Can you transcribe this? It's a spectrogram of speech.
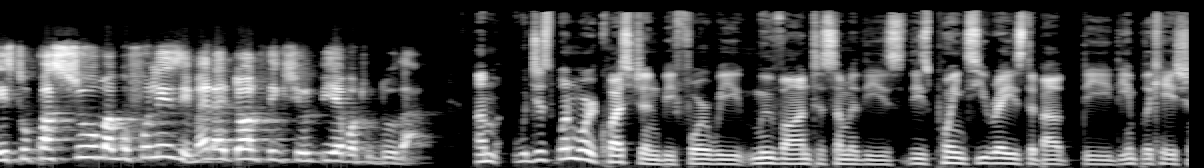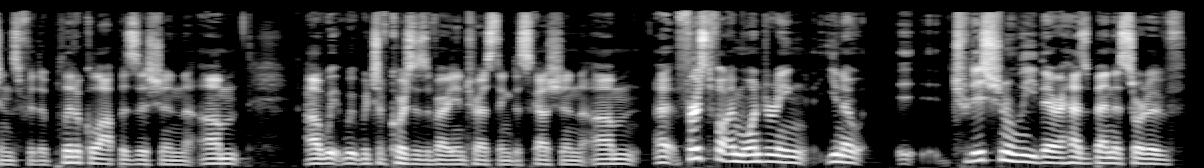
is to pursue Magufulism. And I don't think she'll be able to do that. Um, just one more question before we move on to some of these these points you raised about the the implications for the political opposition. Um, uh, which of course is a very interesting discussion. Um, uh, first of all, I'm wondering, you know, traditionally there has been a sort of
